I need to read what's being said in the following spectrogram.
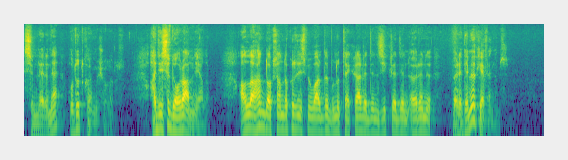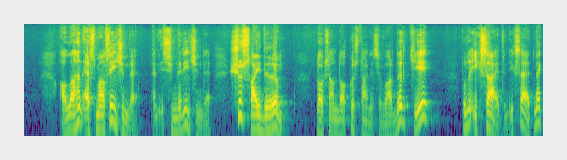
isimlerine hudut koymuş oluruz. Hadisi doğru anlayalım. Allah'ın 99 ismi vardır bunu tekrar edin, zikredin, öğrenin. Böyle demiyor ki Efendimiz. Allah'ın esması içinde, yani isimleri içinde şu saydığım 99 tanesi vardır ki bunu iksa edin. İksa etmek,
